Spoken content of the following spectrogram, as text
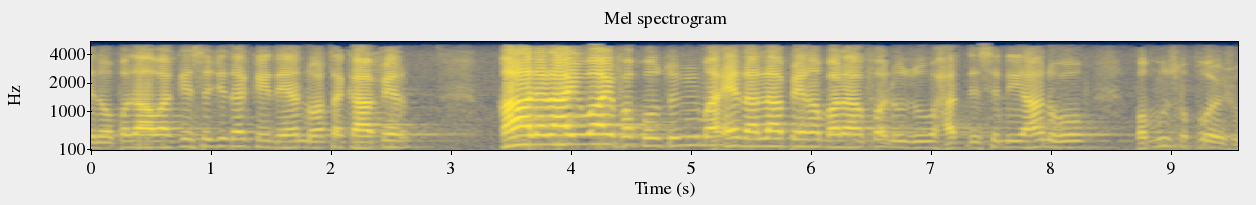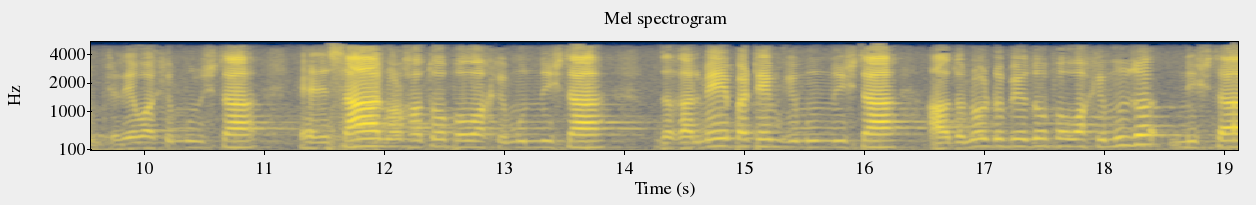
ذنو پدا واکه سجده کې د ان ورته کافر قال راي واي فقلت ما اذا الله پیغمبر فلذو حدثني عنه په موږ خو پوه شوم چې د وخت مونږ شته احسان ورخطو په وخت مونږ نشته د غرمې په ټیم کې مونږ نشته او د نور ډوبېدو په وخت مونږ نشته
